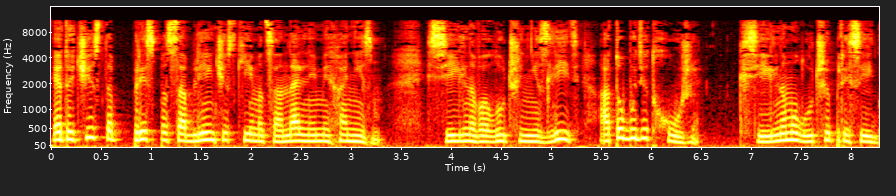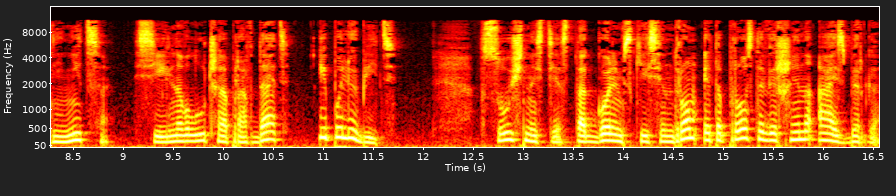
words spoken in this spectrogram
Это чисто приспособленческий эмоциональный механизм. Сильного лучше не злить, а то будет хуже. К сильному лучше присоединиться, сильного лучше оправдать и полюбить. В сущности, стокгольмский синдром – это просто вершина айсберга,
